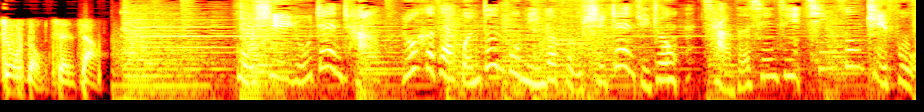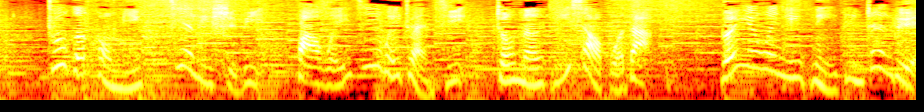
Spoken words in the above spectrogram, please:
周董身上。股市如战场，如何在混沌不明的股市战局中抢得先机，轻松致富？诸葛孔明借力使力，化危机为转机，终能以小博大。轮源为您拟定战略，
